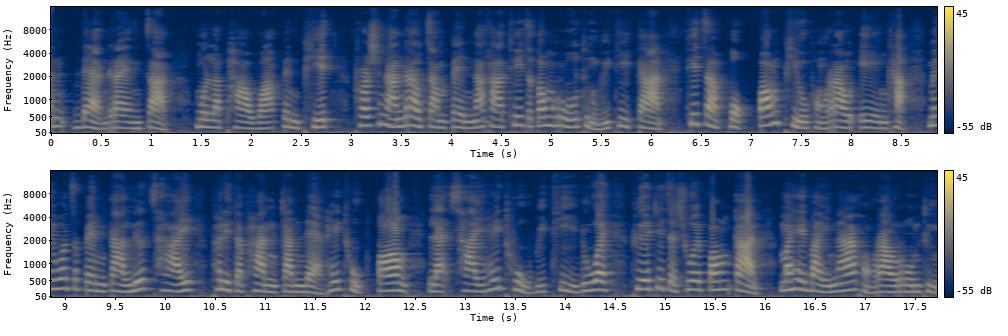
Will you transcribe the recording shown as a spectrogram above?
นแดดแรงจัด มลภาวะเป็นพิษ เพราะฉะนั้นเราจำเป็นนะคะที่จะต้องรู้ถึงวิธีการที่จะปกป้องผิวของเราเองค่ะ ไม่ว่าจะเป็นการเลือกใช้ผลิตภัณฑ์กันแดดให้ถูกต้อง และใช้ให้ถูกวิธีด้วย เพื่อที่จะช่วยป้องกัน ไม่ให้ใบหน้าของเรารวมถึง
